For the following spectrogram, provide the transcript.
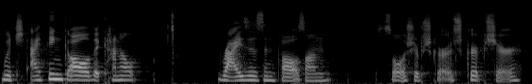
which I think all of it kind of rises and falls on sola scriptura scripture.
